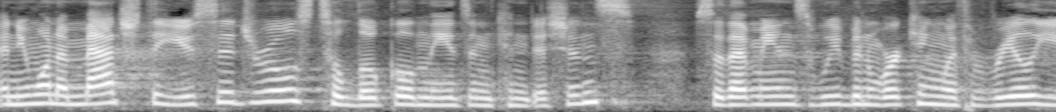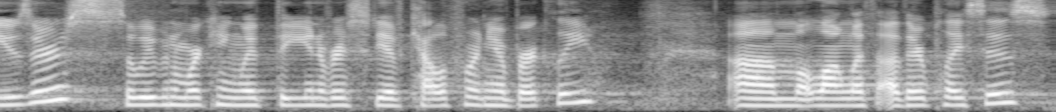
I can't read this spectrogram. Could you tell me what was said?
and you want to match the usage rules to local needs and conditions. So that means we've been working with real users. So we've been working with the University of California, Berkeley, um, along with other places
